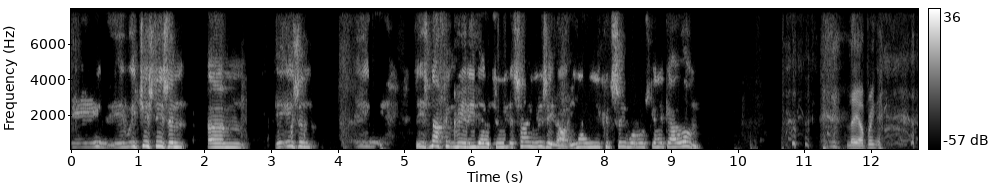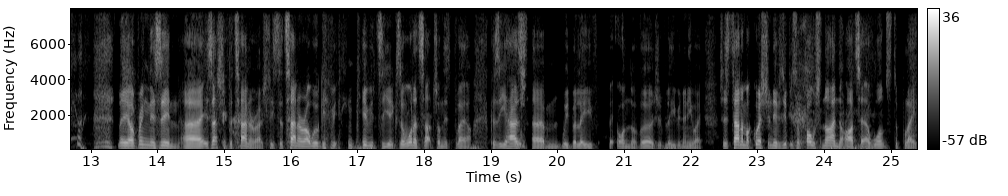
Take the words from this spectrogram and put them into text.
it, it, it just isn't. Um, it isn't. It, there's nothing really there to entertain is it? Like, you know, you could see what was going to go on. Lee, I'll bring Lee, I'll bring this in. Uh, it's actually for Tanner, actually. So Tanner, I will give it give it to you because I want to touch on this player because he has, um, we believe, on the verge of leaving anyway. Says Tanner, my question is: If it's a false nine that Arteta wants to play,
